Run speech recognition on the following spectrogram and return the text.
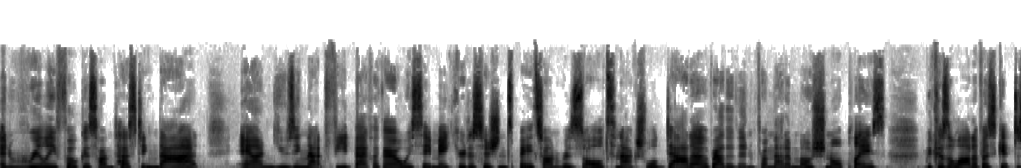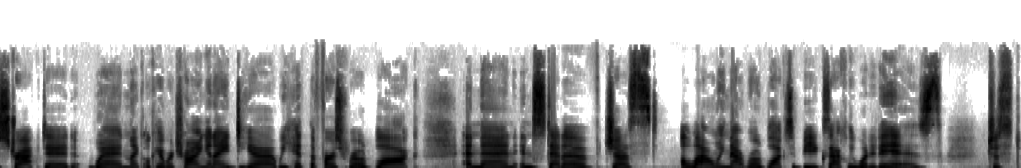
and really focus on testing that and using that feedback. Like I always say, make your decisions based on results and actual data rather than from that emotional place. Because a lot of us get distracted when, like, okay, we're trying an idea, we hit the first roadblock, and then instead of just allowing that roadblock to be exactly what it is, just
